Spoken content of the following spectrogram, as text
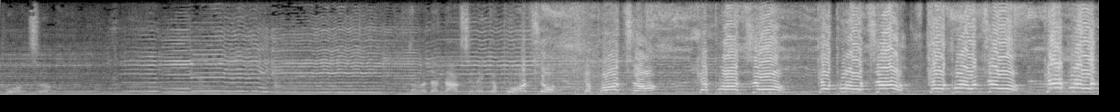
Capuozzo. Prova ad andarsene Capuozzo. Capuozzo! Capuozzo! Capuozzo! Capuozzo! Capuozzo!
